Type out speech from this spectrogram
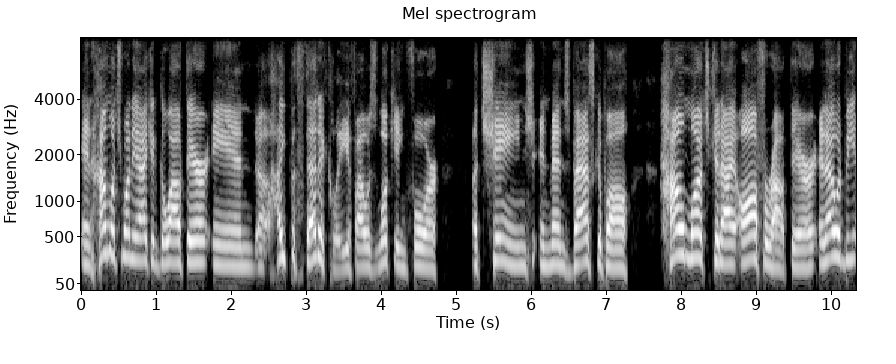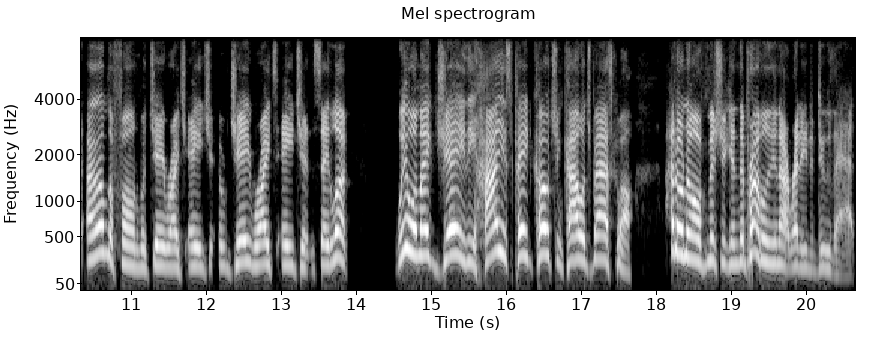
and how much money I could go out there and uh, hypothetically, if I was looking for a change in men's basketball, how much could I offer out there? And I would be on the phone with Jay Wright's agent, Jay Wright's agent, and say, "Look, we will make Jay the highest paid coach in college basketball." I don't know if Michigan; they're probably not ready to do that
